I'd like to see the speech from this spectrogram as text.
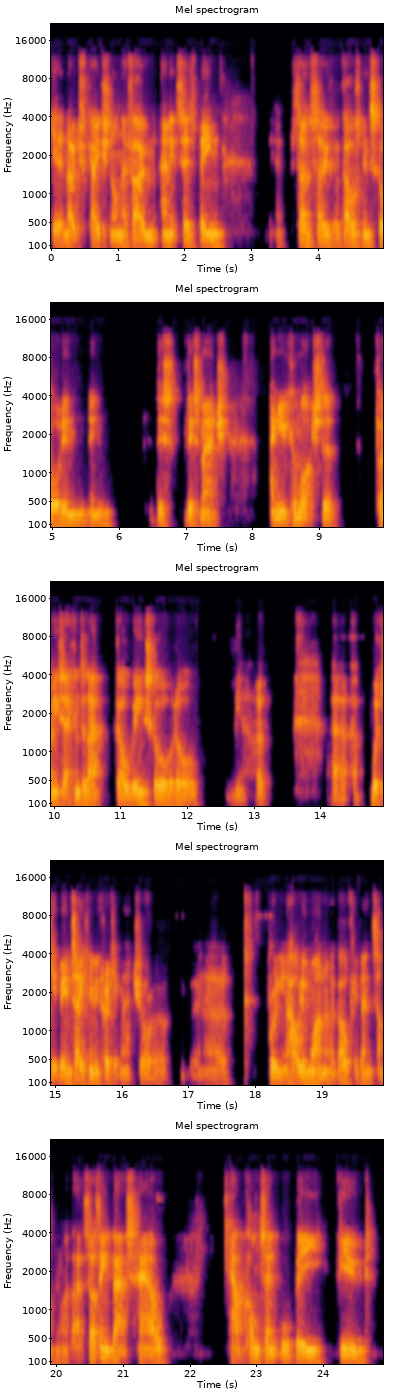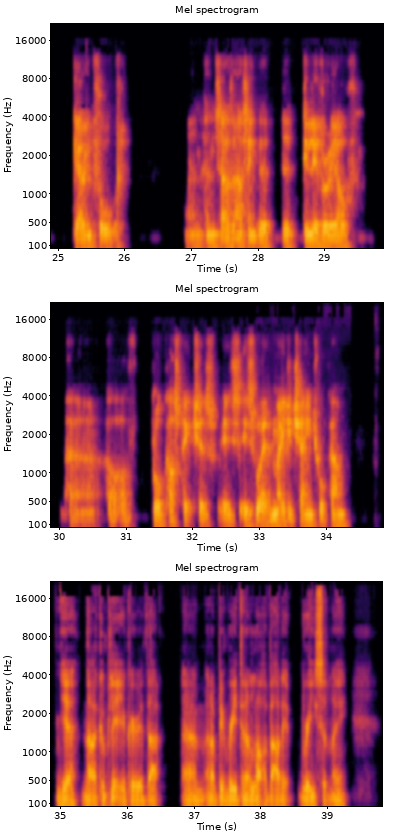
get a notification on their phone and it says being so and so a goal's been scored in in this this match, and you can watch the 20 seconds of that goal being scored or you know a, wicket being taken in a cricket match or a, you know, brilliant hole in one at a golf event something like that. So i think that's how how content will be viewed going forward. And, and so i think the, the delivery of uh, of broadcast pictures is is where the major change will come. Yeah no i completely agree with that. Um, and i've been reading a lot about it recently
